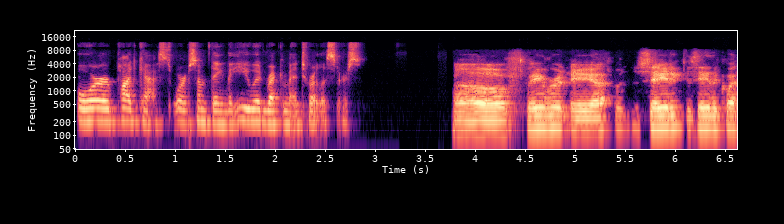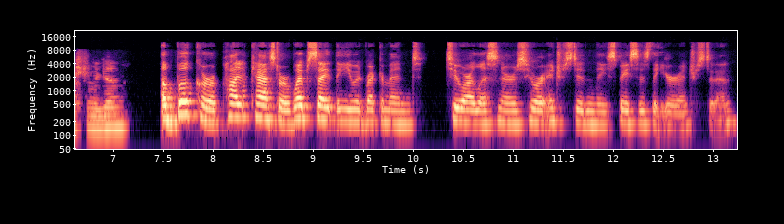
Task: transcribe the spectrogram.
or podcast or something that you would recommend to our listeners? Uh, favorite AI, say it, say the question again. A book or a podcast or a website that you would recommend to our listeners who are interested in these spaces that you're interested in.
